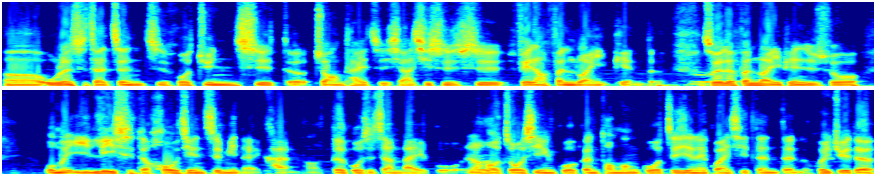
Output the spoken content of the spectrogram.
呃，无论是在政治或军事的状态之下，其实是非常纷乱一片的。所谓的纷乱一片是说。我们以历史的后见之明来看啊，德国是战败国，然后轴心国跟同盟国之间的关系等等的，会觉得，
